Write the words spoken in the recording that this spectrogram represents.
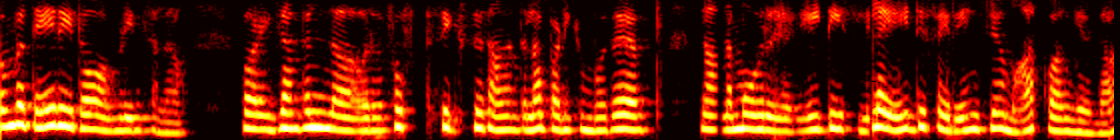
ரொம்ப தேறிட்டோம் அப்படின்னு சொல்லலாம். ஃபார் எக்ஸாம்பிள் ஒரு 5த், 6த், 7த்லாம் படிக்கும்போது நான் நம்ம ஒரு எயிட்டிஸ்லேயே இல்லை எயிட்டி ஃபைவ் ரேஞ்ச்லேயே மார்க் வாங்கியிருந்தா,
